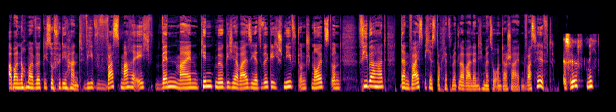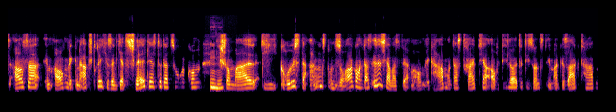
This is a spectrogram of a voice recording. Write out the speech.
aber nochmal wirklich so für die Hand. Wie, was mache ich, wenn mein Kind möglicherweise jetzt wirklich schnieft und schneuzt und Fieber hat? Dann weiß ich es doch jetzt mittlerweile nicht mehr zu unterscheiden. Was hilft? Es hilft nichts außer im Augenblick ein Abstrich. Es sind jetzt Schnellteste dazugekommen, mhm. die schon mal die größte Angst und Sorge, und das ist es ja, was wir im Augenblick haben, und das treibt ja auch die Leute, die sonst immer gesagt haben,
